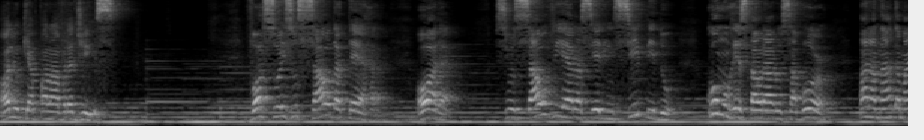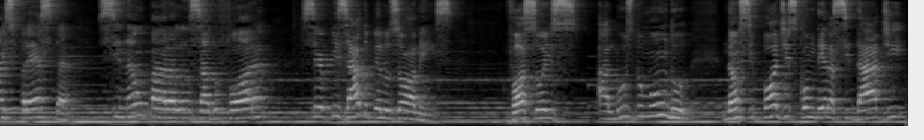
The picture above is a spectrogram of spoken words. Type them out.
Olha o que a palavra diz: Vós sois o sal da terra. Ora, se o sal vier a ser insípido, como restaurar o sabor? Para nada mais presta, senão para, lançado fora, ser pisado pelos homens. Vós sois a luz do mundo, não se pode esconder a cidade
